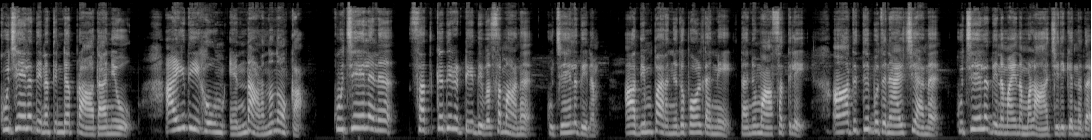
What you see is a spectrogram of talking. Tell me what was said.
കുചേല ദിനത്തിന്റെ പ്രാധാന്യവും ഐതിഹ്യവും എന്താണെന്ന് നോക്കാം. കുചേലന് സദ്ഗതി കിട്ടിയ ദിവസമാണ് കുചേല ദിനം. ആദ്യം പറഞ്ഞതുപോലെ തന്നെ ധനുമാസത്തിലെ ആദ്യത്തെ ബുധനാഴ്ചയാണ് കുചേല ദിനമായി നമ്മൾ ആചരിക്കുന്നത്.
